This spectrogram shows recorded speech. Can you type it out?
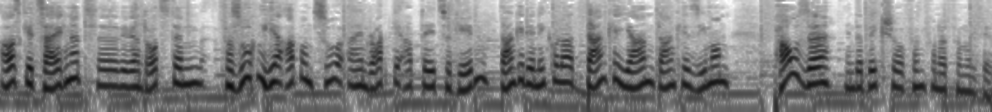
ausgezeichnet. Äh, Wir werden trotzdem versuchen, hier ab und zu ein Rugby-Update zu geben. Danke dir, Nicola. Danke, Jan. Danke, Simon. Pause in der Big Show 545.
